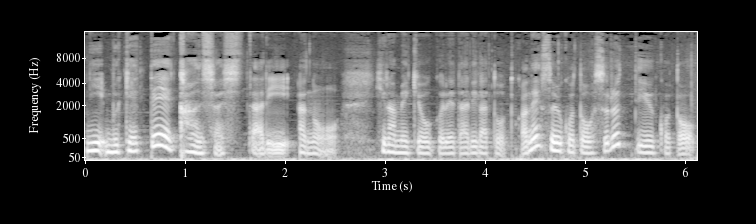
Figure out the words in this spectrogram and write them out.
に向けて感謝したりあのひらめきをくれてありがとうとかねそういうことをするっていうことを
